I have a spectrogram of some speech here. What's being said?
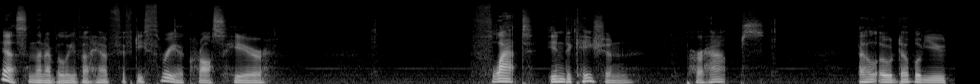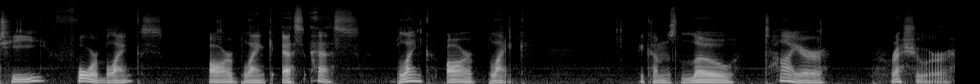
Yes, and then I believe I have 53 across here. Flat indication, perhaps. L-O-W-T, four blanks, R blank S-S, blank R blank, becomes low tire pressure.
